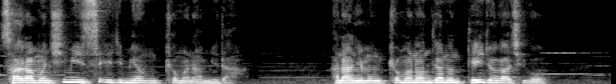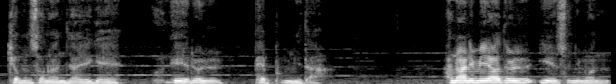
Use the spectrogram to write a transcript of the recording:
사람은 힘이 세지면 교만합니다. 하나님은 교만한 자는 대적하시고 겸손한 자에게 은혜를 베풉니다. 하나님의 아들 예수님은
